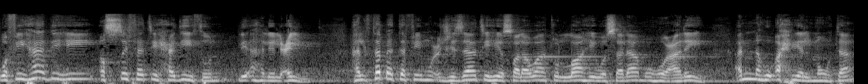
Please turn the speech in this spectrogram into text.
وفي هذه الصفة حديث لأهل العلم هل ثبت في معجزاته صلوات الله وسلامه عليه أنه أحيا الموتى؟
